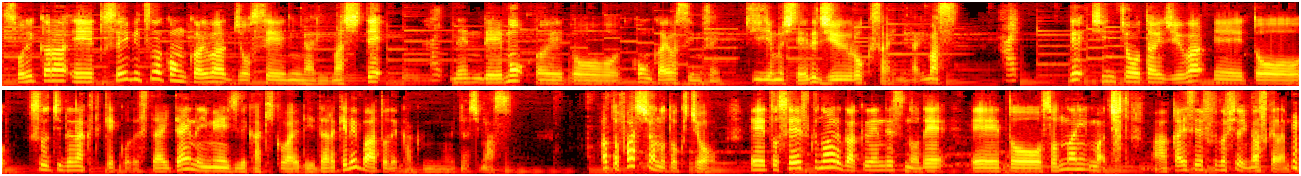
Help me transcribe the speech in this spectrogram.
それから、えっ、と、性別は今回は女性になりまして、はい。年齢も、えっ、と、今回はすいません。GM 指定で16歳になります。はい。で、身長、体重は、えっ、と、数値でなくて結構です。大体のイメージで書き加えていただければ、後で確認をいたします。あと、ファッションの特徴。えっ、と、制服のある学園ですので、えっ、と、そんなに、まあ、ちょっと、赤い制服の人いますからね。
